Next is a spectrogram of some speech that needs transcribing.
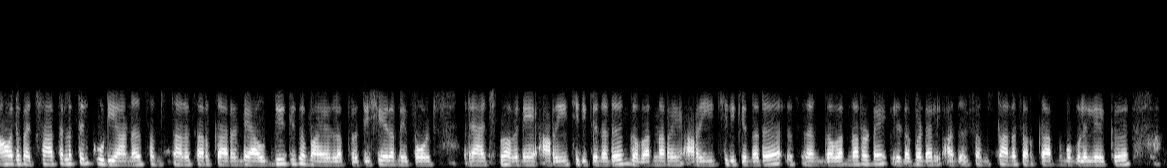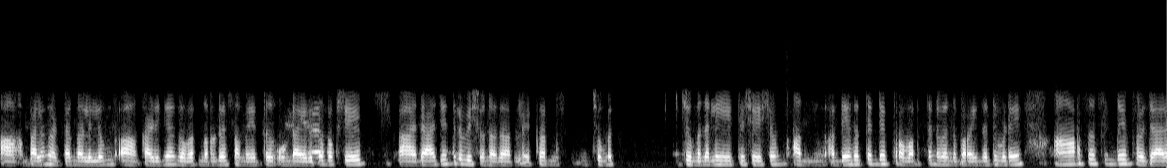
ആ ഒരു പശ്ചാത്തലത്തിൽ കൂടിയാണ് സംസ്ഥാന സർക്കാരിന്റെ ഔദ്യോഗികമായുള്ള പ്രതിഷേധം ഇപ്പോൾ രാജ്ഭവനെ അറിയിച്ചിരിക്കുന്നത് ഗവർണറെ അറിയിച്ചിരിക്കുന്നത്. ഗവർണറുടെ ഇടപെടൽ അത് സംസ്ഥാന സർക്കാരിന് മുകളിലേക്ക് പല ഘട്ടങ്ങളിലും കഴിഞ്ഞ ഗവർണറുടെ സമയത്ത് ഉണ്ടായിരുന്നു. പക്ഷേ രാജേന്ദ്ര വിശ്വനാഥ് ചുമ ചുമതലയേറ്റ ശേഷം അദ്ദേഹത്തിന്റെ പ്രവർത്തനം എന്ന് പറയുന്നത് ഇവിടെ ആർ എസ് എസിന്റെ പ്രചാര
